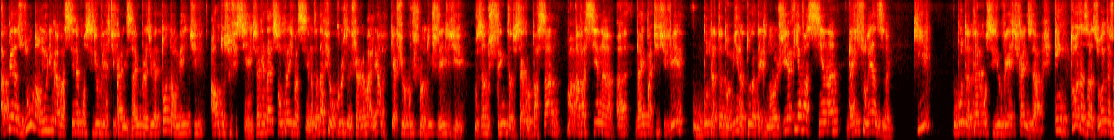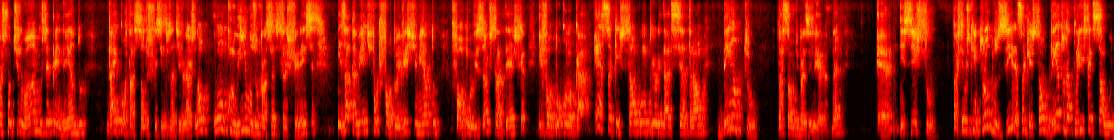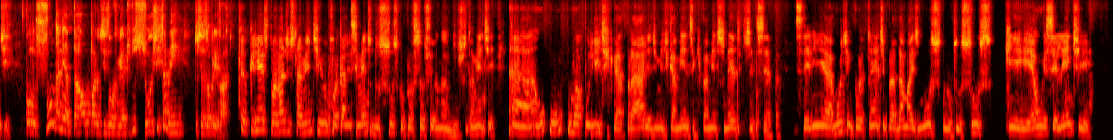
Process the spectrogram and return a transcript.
Apenas uma única vacina conseguiu verticalizar e o Brasil é totalmente autossuficiente. Na verdade, são três vacinas. A da Fiocruz, da febre amarela, que a Fiocruz produz desde os anos 30 do século passado, a vacina da hepatite B, o Butantan domina toda a tecnologia, e a vacina da influenza, que o Butantan conseguiu verticalizar. Em todas as outras, nós continuamos dependendo da importação dos princípios ativos. Nós não concluímos o processo de transferência exatamente porque faltou investimento, faltou visão estratégica e faltou colocar essa questão como prioridade central dentro da saúde brasileira. Né? É, insisto, nós temos que introduzir essa questão dentro da política de saúde como fundamental para o desenvolvimento do SUS e também do setor privado. Eu queria explorar justamente o fortalecimento do SUS com o professor Fernando, justamente uh, uma política para a área de medicamentos, equipamentos médicos, etc. Seria muito importante para dar mais músculo para o SUS, que é um excelente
